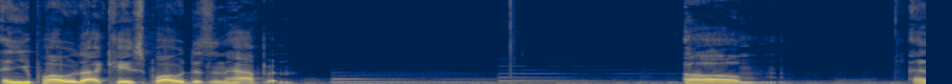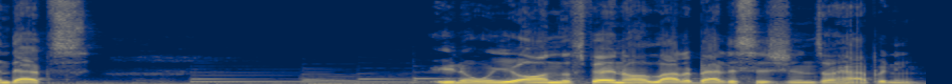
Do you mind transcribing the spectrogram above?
and you probably that case probably doesn't happen. Um, and that's you know, when you're on this fentanyl, a lot of bad decisions are happening.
